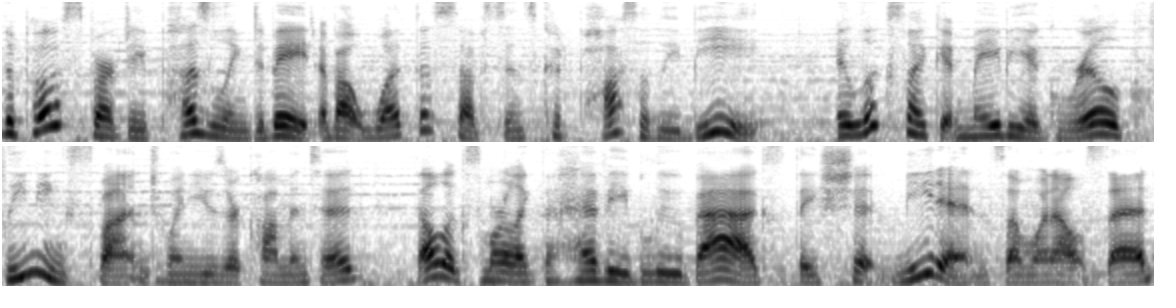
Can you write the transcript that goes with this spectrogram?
The post sparked a puzzling debate about what the substance could possibly be. It looks like it may be a grill cleaning sponge, one user commented. That looks more like the heavy blue bags they ship meat in, someone else said.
